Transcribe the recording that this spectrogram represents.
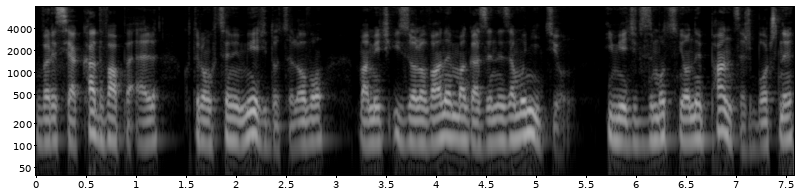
Wersja K2PL, którą chcemy mieć docelowo, ma mieć izolowane magazyny z amunicją i mieć wzmocniony pancerz boczny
